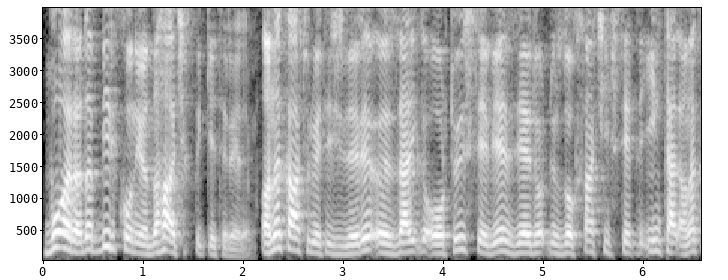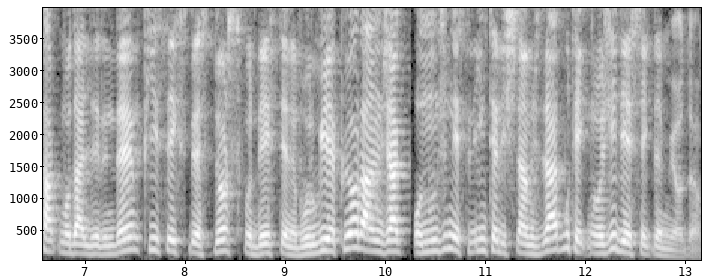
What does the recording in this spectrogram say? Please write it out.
Bu arada bir konuya daha açıklık getirelim. Anakart üreticileri özellikle orta üst seviye Z490 chipsetli Intel anakart modellerinde PCI Express 4.0 desteğine vurgu yapıyor ancak 10. nesil Intel işlemciler bu teknolojiyi desteklemiyordu.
